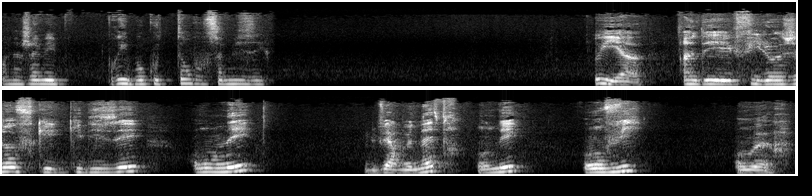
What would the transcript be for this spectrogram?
On n'a jamais pris beaucoup de temps pour s'amuser. Oui, un des philosophes qui, qui disait on est, le verbe naître, on est, on vit, on meurt.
